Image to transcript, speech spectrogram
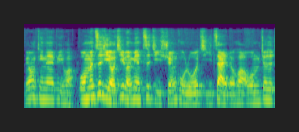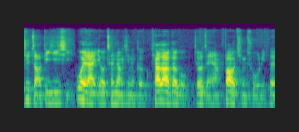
不用听那些屁话。我们自己有基本面，自己选股逻辑在的话，我们就是去找低基期、未来有成长性的个股，挑到个股就怎样报警处理，对，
